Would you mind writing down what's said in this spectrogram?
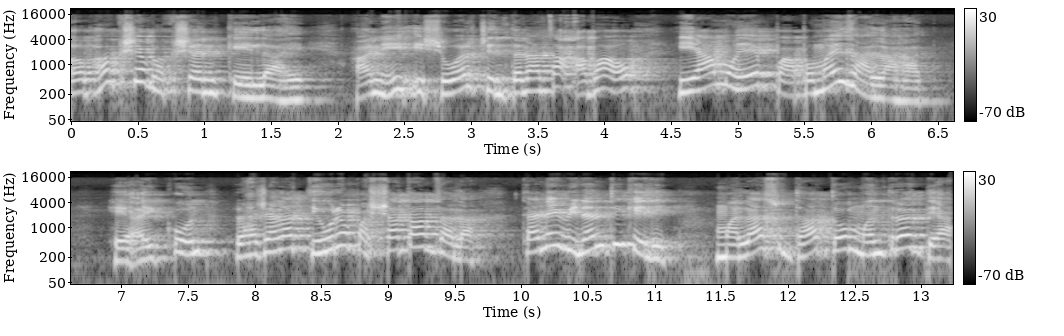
अभक्ष भक्षण केलं आहे आणि ईश्वर चिंतनाचा अभाव यामुळे पापमय झाला आहात. हे ऐकून राजाला तीव्र पश्चाताप झाला. त्याने विनंती केली मला सुद्धा तो मंत्र द्या.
